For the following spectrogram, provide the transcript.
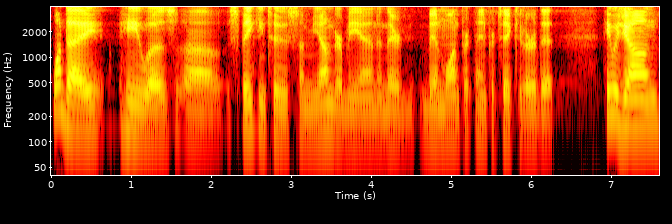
one day he was uh, speaking to some younger men, and there'd been one in particular that he was young,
